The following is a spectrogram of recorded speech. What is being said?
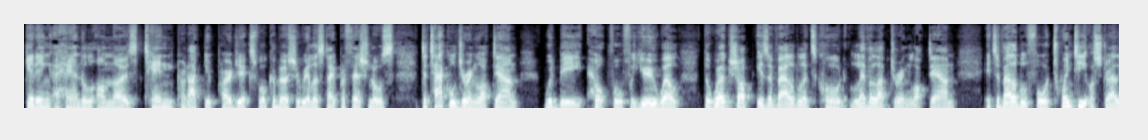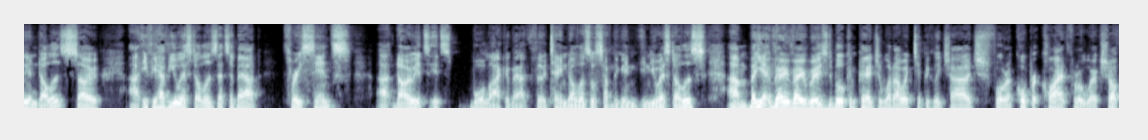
getting a handle on those 10 productive projects for commercial real estate professionals to tackle during lockdown would be helpful for you. Well, the workshop is available. It's called Level Up During Lockdown. It's available for 20 Australian dollars. So uh, if you have US dollars, that's about three cents. Uh, no, it's it's more like about $13 or something in, in US dollars. Um, but yeah, very, very reasonable compared to what I would typically charge for a corporate client for a workshop.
